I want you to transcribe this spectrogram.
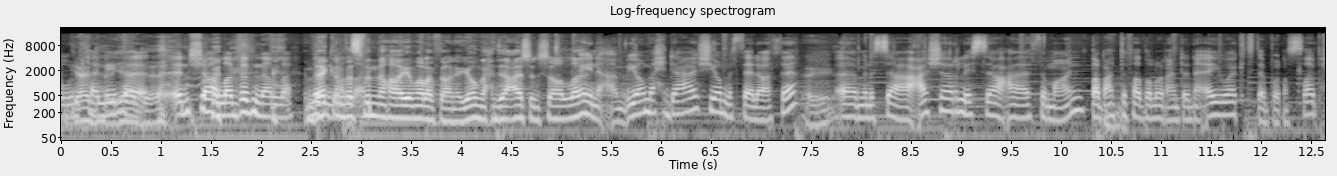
ونخليها. إن شاء الله بإذن الله نذكر بس. في النهاية مرة ثانية يوم 11 إن شاء الله أي نعم يوم 11 يوم الثلاثاء أي. آه، من الساعة 10 للساعة 8 طبعا تفضلون عندنا أي وقت تبون الصبح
